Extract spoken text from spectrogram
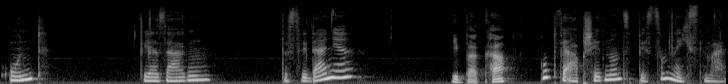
und wir sagen das Vidania Ibaka und verabschieden uns bis zum nächsten Mal.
